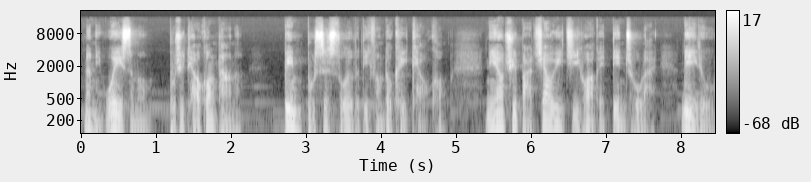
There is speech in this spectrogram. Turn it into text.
那你为什么不去调控它呢？并不是所有的地方都可以调控，你要去把交易计划给定出来。例如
